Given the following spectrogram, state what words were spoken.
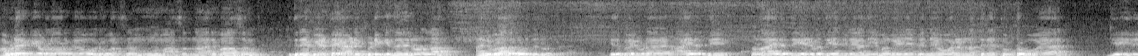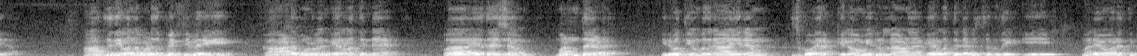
അവിടെയൊക്കെ ഉള്ളവർക്ക് ഒരു വർഷം മൂന്ന് മാസം നാല് മാസം ഇതിനെ വേട്ടയാടി പിടിക്കുന്നതിനുള്ള അനുവാദം കൊടുത്തിട്ടുണ്ട്. ഇതിപ്പോ ഇവിടെ ആയിരത്തി തൊള്ളായിരത്തി എഴുപത്തി അഞ്ചിലെ നിയമം കഴിഞ്ഞ് പിന്നെ ഒരെണ്ണത്തിനെ തൊട്ടുപോയാൽ ജയിലിലാണ് ആ സ്ഥിതി വന്നപ്പോൾ ഇത് പെറ്റി പെരുകി കാട് മുഴുവൻ കേരളത്തിന്റെ ഏകദേശം തേർഡ് ഇരുപത്തിയൊമ്പതിനായിരം സ്ക്വയർ കിലോമീറ്ററിലാണ് കേരളത്തിന്റെ വിസ്തൃതി ഈ മലയോരത്തിൽ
